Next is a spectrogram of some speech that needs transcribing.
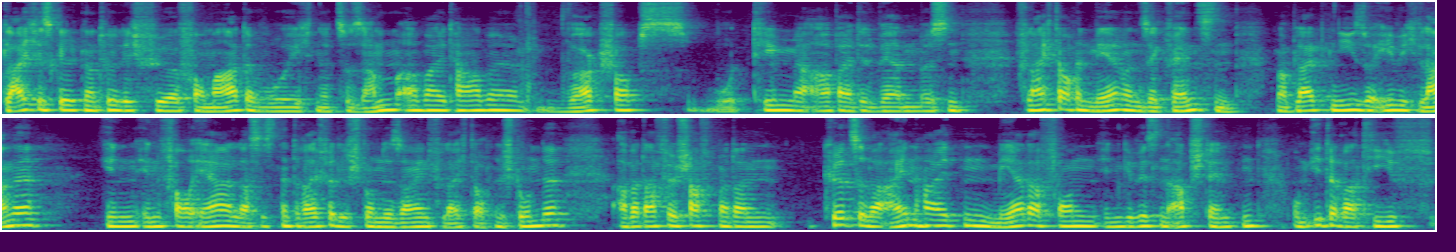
Gleiches gilt natürlich für Formate, wo ich eine Zusammenarbeit habe, Workshops, wo Themen erarbeitet werden müssen, vielleicht auch in mehreren Sequenzen. Man bleibt nie so ewig lange in, in VR, lass es eine Dreiviertelstunde sein, vielleicht auch eine Stunde, aber dafür schafft man dann kürzere Einheiten, mehr davon in gewissen Abständen, um iterativ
